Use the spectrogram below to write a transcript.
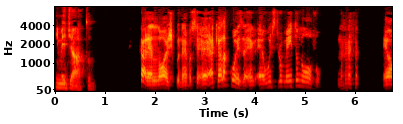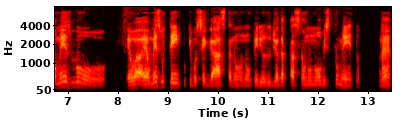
imediato? Cara, é lógico, né? Você é aquela coisa, é, é um instrumento novo, né? É o mesmo é o, é o mesmo tempo que você gasta no, no período de adaptação num novo instrumento, né?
